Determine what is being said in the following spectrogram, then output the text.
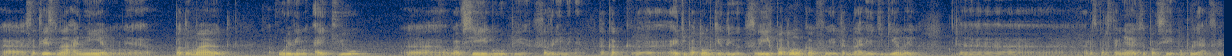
э, соответственно, они э, поднимают уровень IQ Э, во всей группе со временем, так как э, эти потомки дают своих потомков и так далее, эти гены э, распространяются по всей популяции.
